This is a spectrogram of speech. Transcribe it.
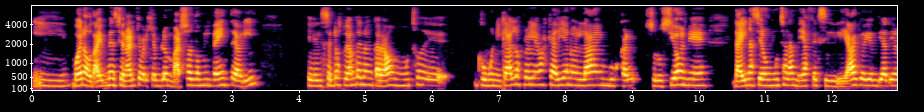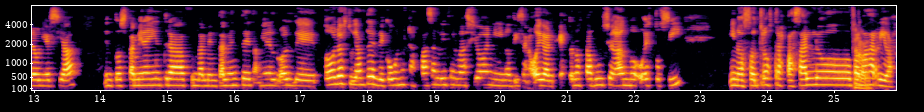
Y bueno, que mencionar que, por ejemplo, en marzo del 2020, abril, el centro estudiante nos encargamos mucho de comunicar los problemas que habían online, buscar soluciones. De ahí nacieron muchas las medidas de flexibilidad que hoy en día tiene la universidad. Entonces también ahí entra fundamentalmente también el rol de todos los estudiantes de cómo nos traspasan la información y nos dicen, oigan, esto no está funcionando o esto sí, y nosotros traspasarlo para más arriba.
